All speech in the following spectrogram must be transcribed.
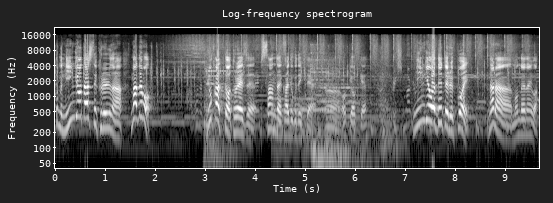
でも人形出してくれるならまあでもよかったわとりあえず。3台解読できて。うんオッケーオッケー。人形は出てるっぽい。なら問題ないわ。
